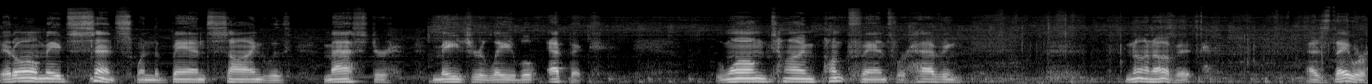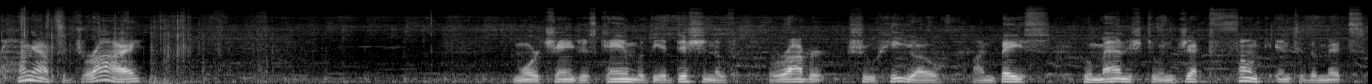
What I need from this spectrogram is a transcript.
It all made sense when the band signed with master major label Epic. Long-time punk fans were having none of it as they were hung out to dry. More changes came with the addition of Robert Trujillo on bass, who managed to inject funk into the mix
